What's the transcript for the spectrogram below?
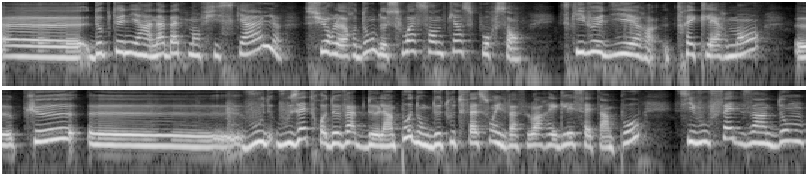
euh, d'obtenir un abattement fiscal sur leurs dons de 75%. Ce qui veut dire très clairement euh, que euh, vous, vous, êtes redevable de l'impôt, donc de toute façon, il va falloir régler cet impôt. Si vous faites un don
